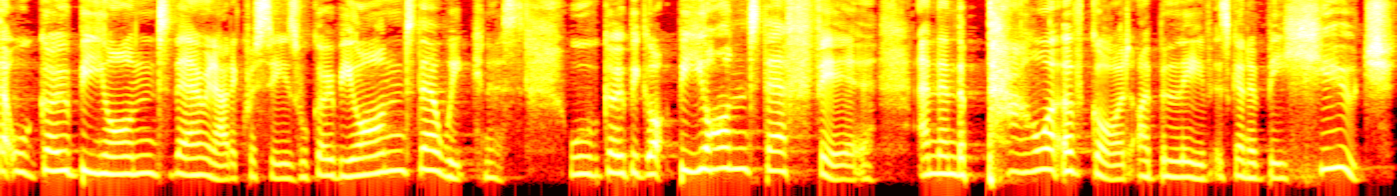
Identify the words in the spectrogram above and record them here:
that will go beyond their inadequacies, will go beyond their weakness, will go beyond their fear. And then the power of God, I believe, is going to be huge.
